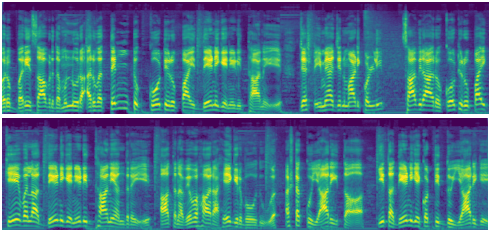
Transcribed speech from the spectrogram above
ಬರೋಬ್ಬರಿ ಸಾವಿರದ ಮುನ್ನೂರ ಅರವತ್ತೆಂಟು ಕೋಟಿ ರೂಪಾಯಿ ದೇಣಿಗೆ ನೀಡಿದ್ದಾನೆ. ಜಸ್ಟ್ ಇಮ್ಯಾಜಿನ್ ಮಾಡಿಕೊಳ್ಳಿ, ಸಾವಿರಾರು ಕೋಟಿ ರೂಪಾಯಿ ಕೇವಲ ದೇಣಿಗೆ ನೀಡಿದ್ದಾನೆ ಅಂದ್ರೆ ಆತನ ವ್ಯವಹಾರ ಹೇಗಿರಬಹುದು ಅಷ್ಟಕ್ಕೂ ಯಾರೀತ? ಈತ ದೇಣಿಗೆ ಕೊಟ್ಟಿದ್ದು ಯಾರಿಗೆ?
